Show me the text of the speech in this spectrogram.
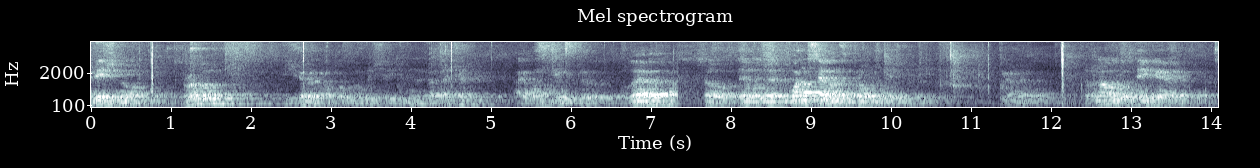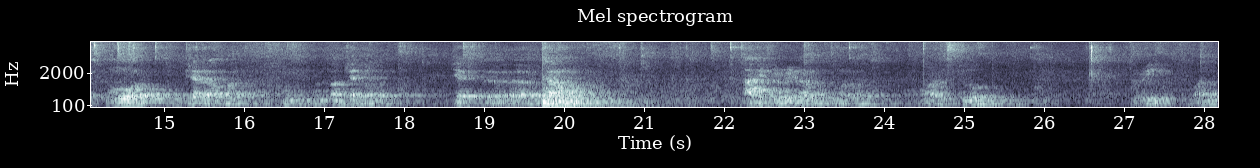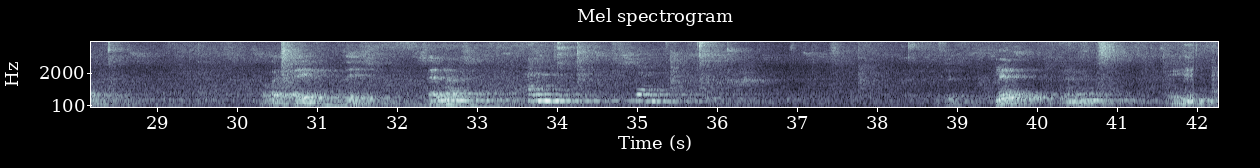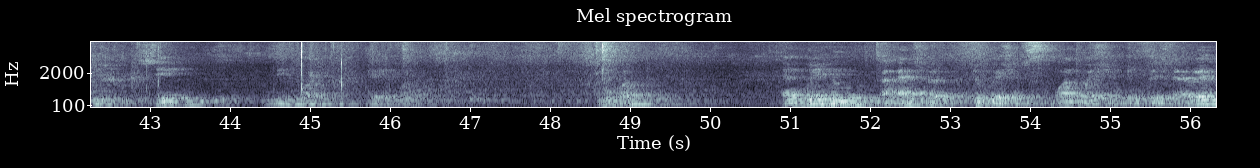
computational problem. Еще раз попробую Clear? A, C, D, one, A, one. C, one. And we will uh, answer two questions. One question in this area.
